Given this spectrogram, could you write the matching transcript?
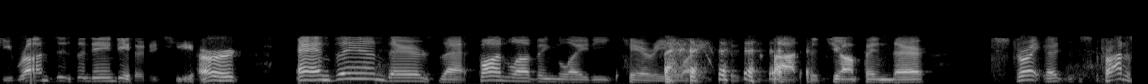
she runs as an Indy, who does she hurt? And then there's that fun-loving lady, Kari Lake, who's about to jump in there. Straight, uh, try to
